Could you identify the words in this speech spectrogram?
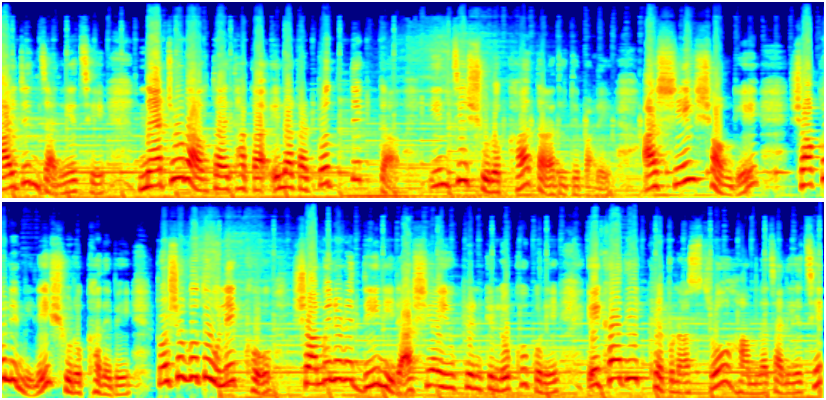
বাইডেন জানিয়েছে, ন্যাটোর আওতায় থাকা এলাকার প্রত্যেকটা ইঞ্চি সুরক্ষা তারা দিতে পারে। আর সেই সঙ্গে সকলে মিলে সুরক্ষা দেবে। প্রসঙ্গত উল্লেখ্য, সম্মেলনের দিনই রাশিয়া ইউক্রেনকে লক্ষ্য করে একাধিক ক্ষেপণাস্ত্র হামলা চালিয়েছে।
